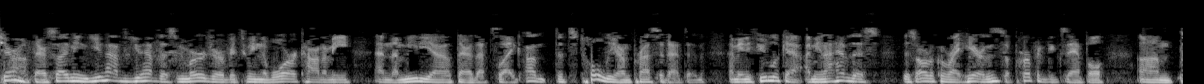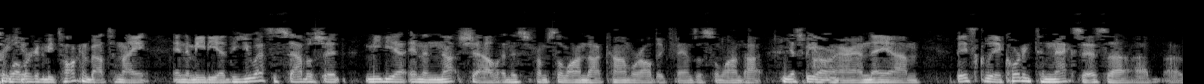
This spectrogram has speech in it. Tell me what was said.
sure. out there. So I mean, you have you have this merger between the war economy and the media out there that's like um, that's totally unprecedented. I mean, if you look at, I mean, I have this this article right here. This is a perfect example um, to what we're going to be talking about tonight in the media. The U.S. establishment media in a nutshell, and this is from Salon.com. We're all big fans of Salon. Yes, we are. And they um, basically, according to Nexis, uh, a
